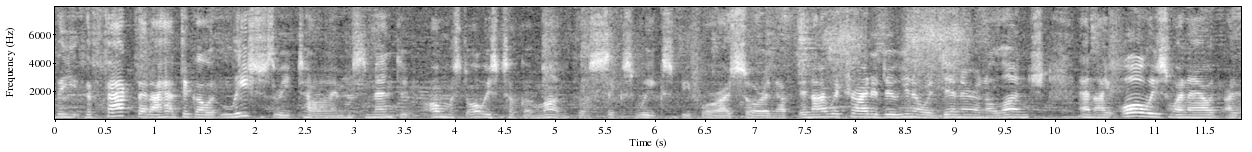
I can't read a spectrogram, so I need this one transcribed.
the, the fact that I had to go at least three times meant it almost always took a month or six weeks before I saw enough. And I would try to do, you know, a dinner and a lunch. And I always went out, I,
